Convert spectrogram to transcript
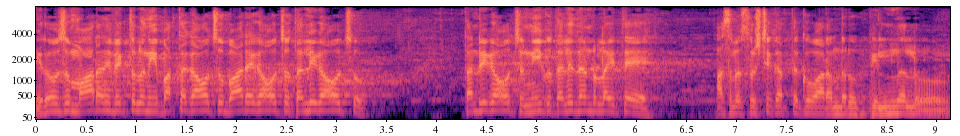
ఈరోజు మారని వ్యక్తులు నీ భర్త కావచ్చు భార్య కావచ్చు తల్లి కావచ్చు తండ్రి కావచ్చు నీకు తల్లిదండ్రులు అయితే అసలు సృష్టికర్తకు వారందరూ పిల్లలు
